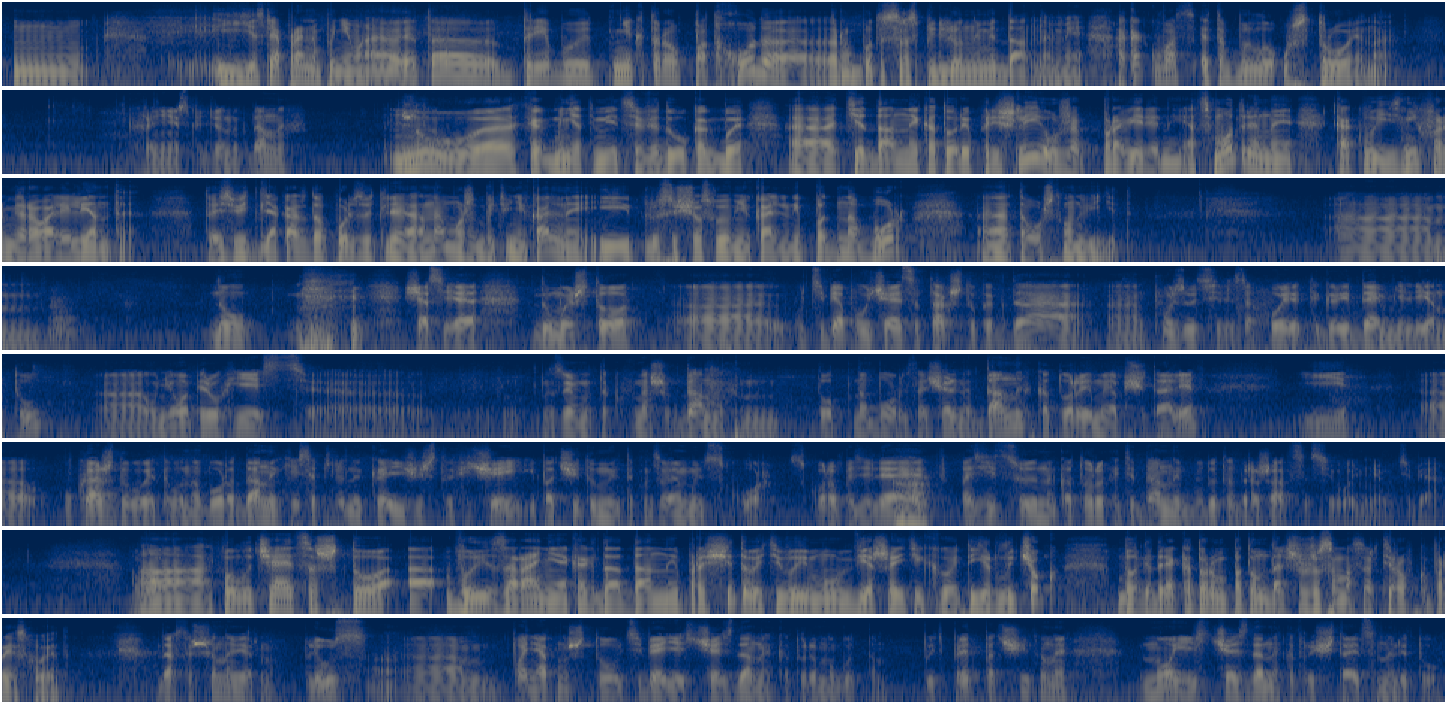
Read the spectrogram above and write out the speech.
и если я правильно понимаю, это требует некоторого подхода работы с распределенными данными. А как у вас это было устроено? Хранение распределенных данных. Ну, э, как бы нет, имеется в виду, как бы э, те данные, которые пришли, уже проверенные, отсмотренные, как вы из них формировали ленты. То есть ведь для каждого пользователя она может быть уникальной, и плюс еще свой уникальный поднабор э, того, что он видит. Ам, Ну, сейчас я думаю, что а, у тебя получается так, что когда а, пользователь заходит и говорит, дай мне ленту, а, у него, во-первых, есть, э, назовем так, в наших данных тот набор изначальных данных, которые мы обсчитали, и у каждого этого набора данных есть определенное количество фичей и подсчитанный так называемый скор. Скор определяет Ага. позицию, на которых эти данные будут отображаться сегодня у тебя. Вот. А, получается, что а, вы заранее, когда данные просчитываете, вы ему вешаете какой-то ярлычок, благодаря которому потом дальше уже сама сортировка происходит. Да, совершенно верно. Плюс э, понятно, что у тебя есть часть данных, которые могут там, быть предподсчитаны, но есть часть данных, которые считаются на лету.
